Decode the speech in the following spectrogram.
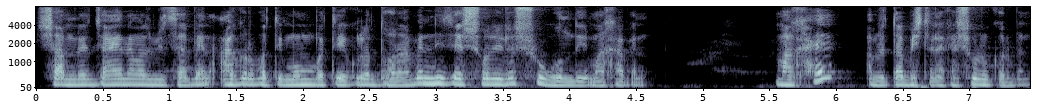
সামনে নামাজ বিছাবেন, আগরবাতি, মোমবাতি এগুলো ধরাবেন, নিজের শরীরে সুগন্ধি মাখাবেন। মাখায় আপনি তাবিজটা লেখা শুরু করবেন।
